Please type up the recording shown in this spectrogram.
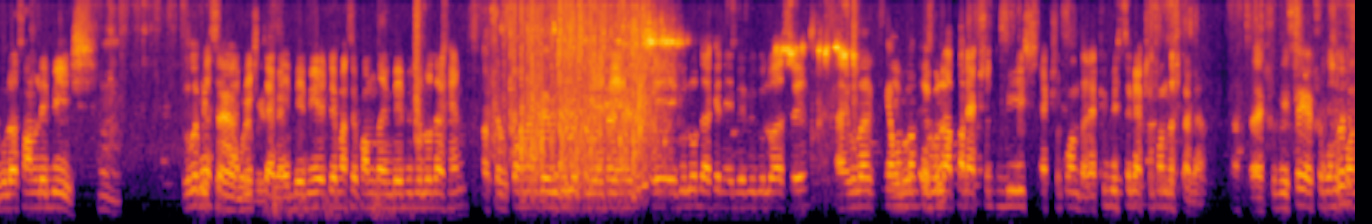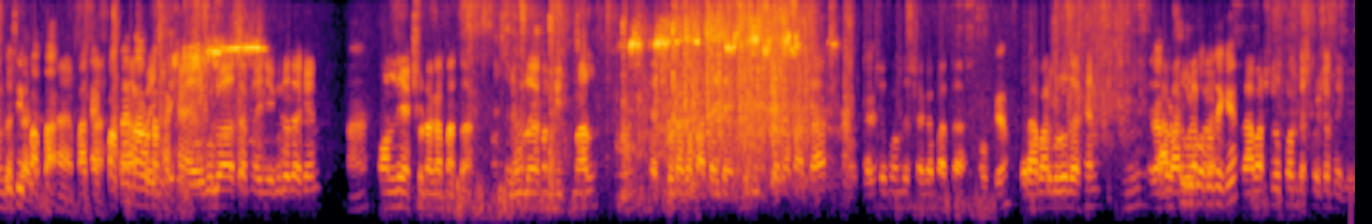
এগুলো আছে অনলি বিশ। এগুলো বিশ টাকা করে বিশ টাকা। এই বেবি আইটেম আছে কম দামি বেবি গুলো দেখেন। আচ্ছা কমেন্ট বেবিগুলো এই যে- এগুলো দেখেন এই বেবি গুলো আছে এগুলো কেমন দাম এগুলো আপনার একশো বিশ একশো পঞ্চাশ একশো বিশ থেকে একশো পঞ্চাশ টাকা। আচ্ছা একশো বিশ থেকে একশো পঞ্চাশ প্রতি পাতা। হ্যাঁ পাতা। পাতায় থাকে। হ্যাঁ এগুলো আছে আপনি যেগুলো দেখেন। হ্যাঁ অনলি একশো টাকা পাতা। এগুলো এখন হিটমাল একশো টাকা পাতা এটা একশো বিশ টাকা পাতা একশো পঞ্চাশ টাকা পাতা। ওকে রাবারগুলো দেখেন রাবার কত থেকে? রাবার শুরু পঞ্চাশ পয়সা থেকে।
